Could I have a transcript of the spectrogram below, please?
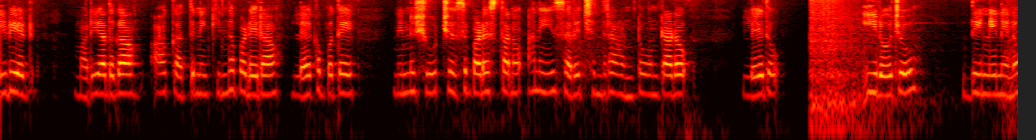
ఈడియట్ మర్యాదగా ఆ కత్తిని కింద పడేరా. లేకపోతే నిన్ను షూట్ చేసి పడేస్తాను అని శరత్చంద్ర అంటూ ఉంటాడు. లేదు ఈరోజు దీన్ని నేను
